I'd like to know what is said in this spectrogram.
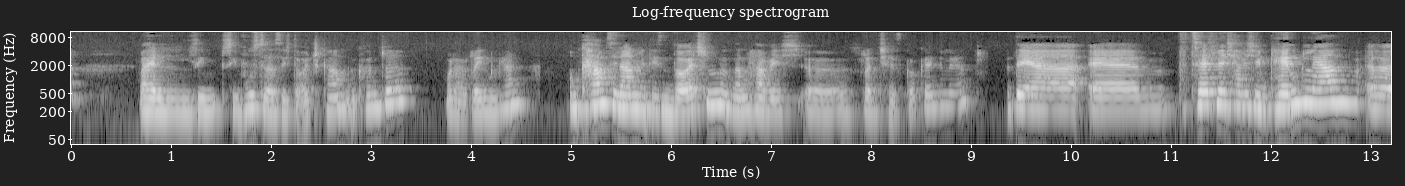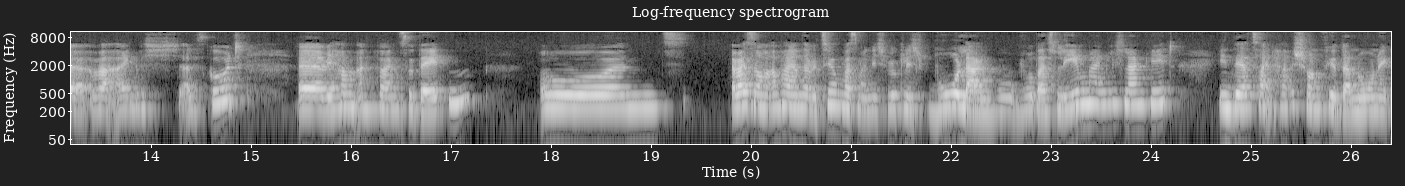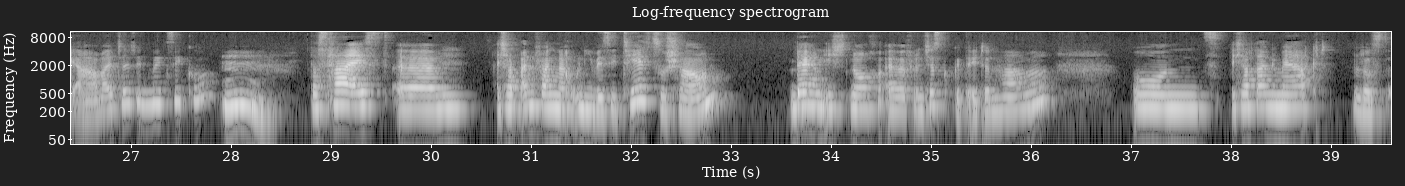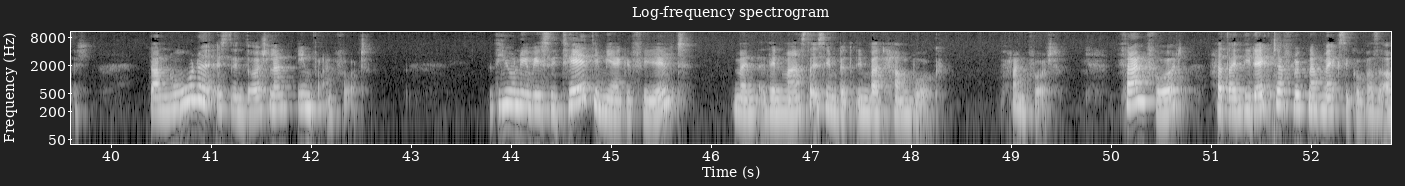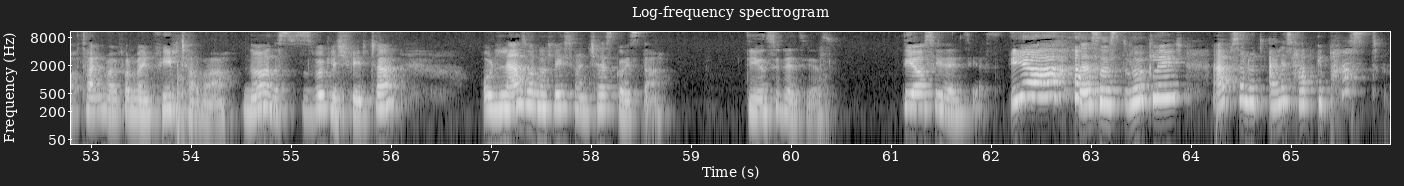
weil sie, sie wusste, dass ich Deutsch kann könnte oder reden kann. Und kam sie dann mit diesen Deutschen und dann habe ich äh, Francesco kennengelernt. Der ähm, tatsächlich habe ich ihn kennengelernt, äh, war eigentlich alles gut. Äh, wir haben angefangen zu daten und er weiß noch am Anfang der Beziehung weiß man nicht wirklich, wo lang, wo, wo das Leben eigentlich lang geht. In der Zeit habe ich schon für Danone gearbeitet in Mexiko. Das heißt, ähm, ich habe angefangen nach Universität zu schauen, während ich noch äh, Francesco gedatet habe. Und ich habe dann gemerkt, lustig, Danone ist in Deutschland in Frankfurt. Die Universität, die mir gefehlt, mein, den Master ist in Bad, in Bad Hamburg, Frankfurt. Frankfurt hat ein direkter Flug nach Mexiko, was auch teilweise von meinem Filter war. Ne? Das ist wirklich Filter. Und last but not least, Francesco ist da. Die Incidencias. Die Occidencias. Ja! Das ist wirklich absolut alles hat gepasst.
